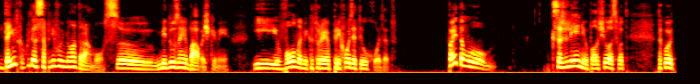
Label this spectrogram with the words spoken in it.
дают какую-то сопливую мелодраму с э, медузами-бабочками и волнами, которые приходят и уходят. Поэтому, к сожалению, получилось вот такой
